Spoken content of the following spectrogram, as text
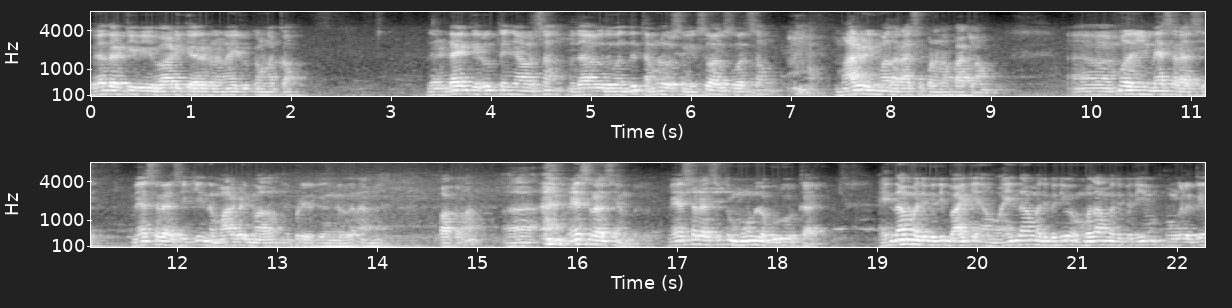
வேதா டிவி வாடிக்கையாளர்கள் அனைவருக்கும் வணக்கம். இந்த ரெண்டாயிரத்தி இருபத்தஞ்சாம் வருஷம் அதாவது வந்து தமிழ் வருஷம் விசுவாச வருஷம் மார்கழி மாத ராசி பலனை பார்க்கலாம். முதலில் மேசராசி. மேசராசிக்கு இந்த மார்கழி மாதம் எப்படி இருக்குங்கிறத நம்ம பார்க்கலாம். மேசராசி என்பது மேசராசிக்கு மூணில் குரு இருக்கார். ஐந்தாம் அதிபதி பாக்கி ஐந்தாம் அதிபதியும் ஒன்பதாம் அதிபதியும் உங்களுக்கு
